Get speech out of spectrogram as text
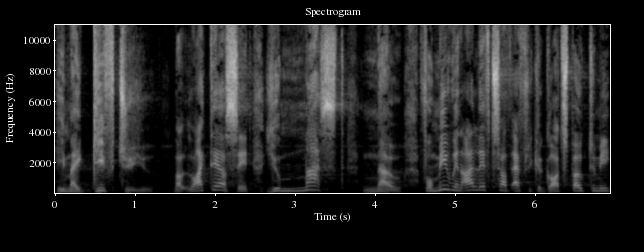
he may give to you. Now, like Thea said, you must know. For me, when I left South Africa, God spoke to me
